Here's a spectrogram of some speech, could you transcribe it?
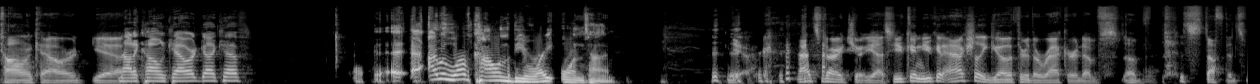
Colin Cowherd. Yeah, Not a Colin Cowherd guy, Kev. I, I would love Colin to be right one time. yeah. That's very true. Yes, you can. You can actually go through the record of of stuff that's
